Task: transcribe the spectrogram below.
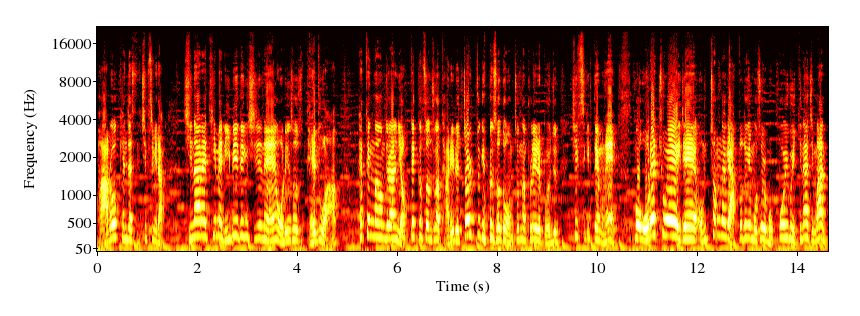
바로 캔자스티 칩스입니다. 지난해 팀의 리빌딩 시즌에 어린 선수 대두와 패텍 마움즈라는 역대급 선수가 다리를 쩔뚝이면서도 엄청난 플레이를 보여준 칩스기 때문에 뭐 올해 초에 이제 엄청나게 압도적인 모습을 못 보이고 있긴 하지만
